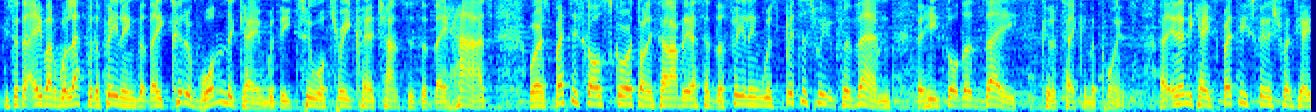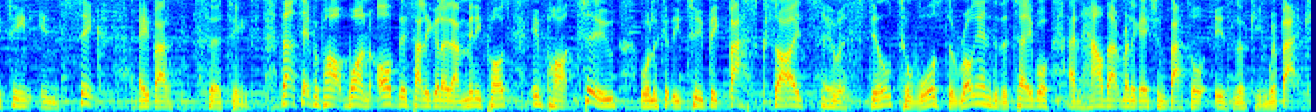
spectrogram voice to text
who said that Eibar were left with a feeling that they could have won the game with the two or three clear chances that they had, whereas Betis goal scorer Tony Sanabria said the feeling was bittersweet for them that he thought that they could have taken the points. Uh, in any case, Betis finished 2018 in sixth, Eibar 13th. That's it for part one of this La Liga Lowdown mini pod. In part two, we'll look at the two big Basque sides who are still towards the wrong end of the table and how that relegation battle is looking. We're back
